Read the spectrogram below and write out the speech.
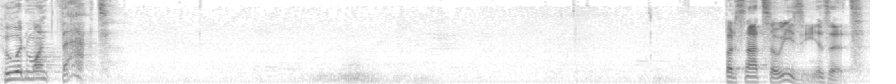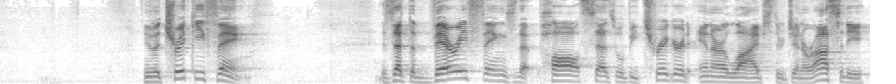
Who wouldn't want that? But it's not so easy, is it? You know, the tricky thing is that the very things that Paul says will be triggered in our lives through generosity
